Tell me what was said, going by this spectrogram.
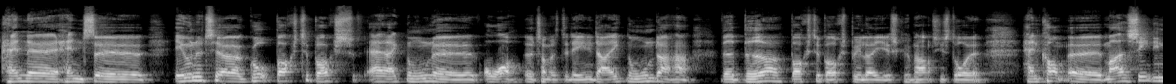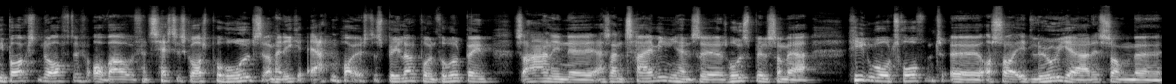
Han, øh, hans øh, evne til at gå boks til boks er der ikke nogen øh, over øh, Thomas Delaney. Der er ikke nogen, der har været bedre boks til boks spiller i FC Københavns historie. Han kom øh, meget sent ind i boksen ofte, og var jo fantastisk også på hovedet. Selvom han ikke er den højeste spiller på en fodboldbane, så har han en, øh, altså en timing i hans øh, hovedspil, som er helt uovertruffent. Øh, og så et løvehjerte, som... Øh,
